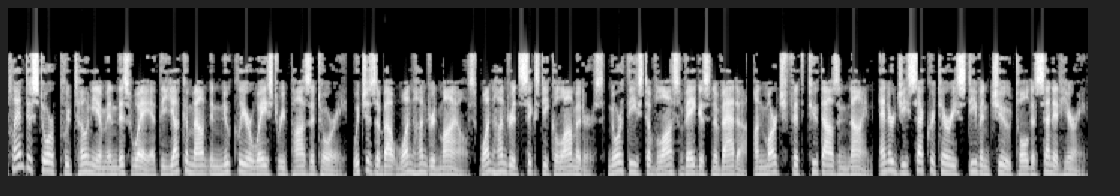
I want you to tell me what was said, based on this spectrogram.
plan to store plutonium in this way at the Yucca Mountain Nuclear Waste Repository, which is about 100 miles 160 kilometers northeast of Las Vegas, Nevada. On March 5, 2009, Energy Secretary Steven Chu told a Senate hearing,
